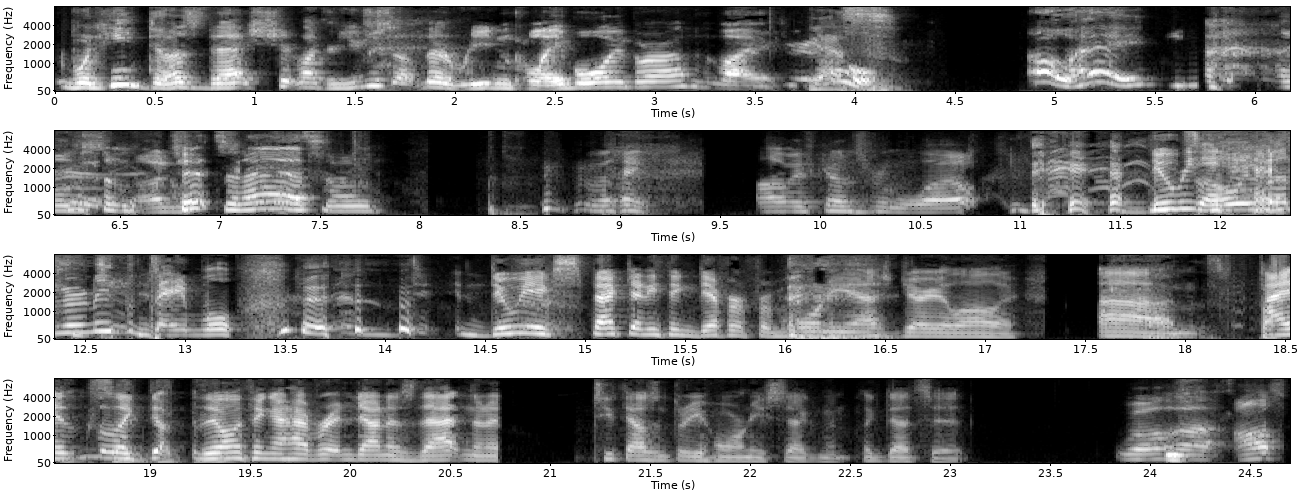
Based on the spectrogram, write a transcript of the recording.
when he does that shit, like, are you just up there reading Playboy, bro? Like, Yes. oh, oh hey, there's some tits and ass. I mean, like, always comes from low. Do we- it's always underneath the table. Do we expect anything different from horny ass Jerry Lawler? Um, This I like the, the only thing I have written down is that, and then a 2003 horny segment. Like that's it. Well, uh, also,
